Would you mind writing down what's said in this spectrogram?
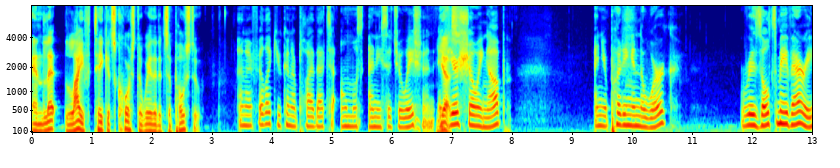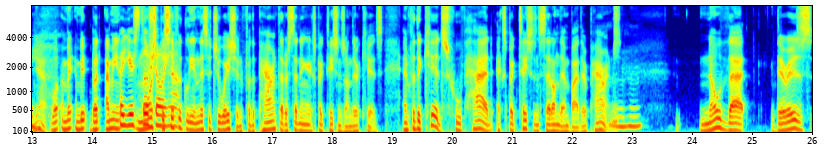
And let life take its course the way that it's supposed to. And I feel like you can apply that to almost any situation. If Yes. you're showing up and you're putting in the work, results may vary. Yeah, well, I mean, but I mean, But you're still more showing up. specifically in this situation for the parent that are setting expectations on their kids, and for the kids who've had expectations set on them by their parents. Mm-hmm. Know that there is,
